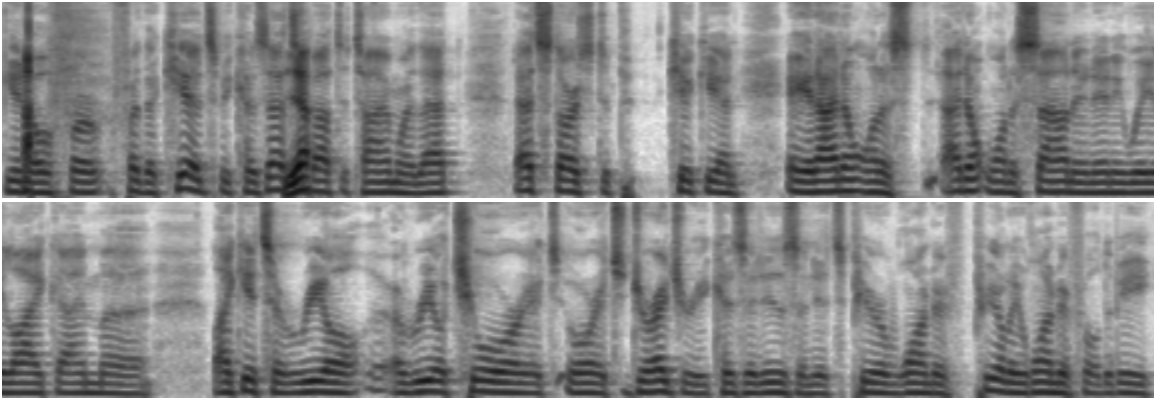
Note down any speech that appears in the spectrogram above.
you know, for for the kids because that's yeah. about the time where that that starts to p- kick in. And I don't want to I don't want to sound in any way like I'm. Uh, like it's a real a real chore it's, or it's drudgery because it isn't. It's pure wonder, purely wonderful to be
